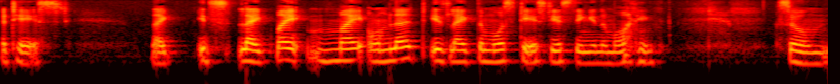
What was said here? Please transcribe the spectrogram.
a taste. Like it's like my my omelette is like the most tastiest thing in the morning. So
